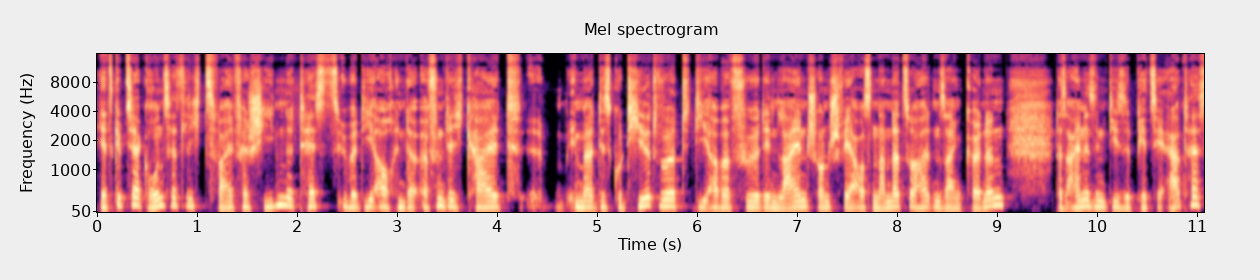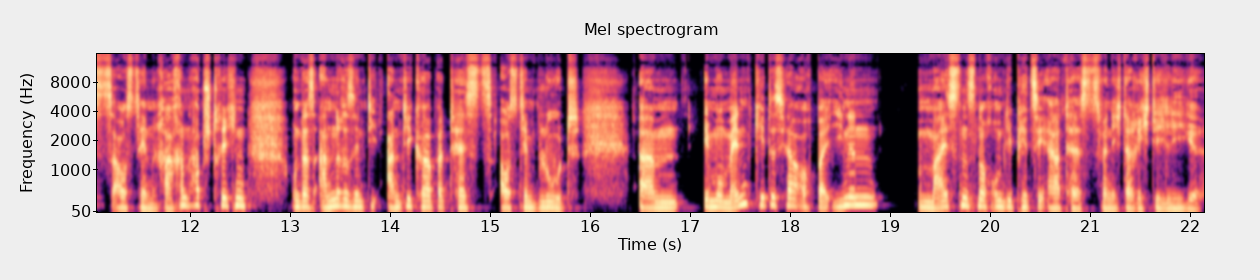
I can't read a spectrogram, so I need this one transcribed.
Jetzt gibt es ja grundsätzlich zwei verschiedene Tests, über die auch in der Öffentlichkeit äh, immer diskutiert wird, die aber für den Laien schon schwer auseinanderzuhalten sein können. Das eine sind diese PCR-Tests aus den Rachenabstrichen und das andere sind die Antikörpertests aus dem Blut. Ähm, Im Moment geht es ja auch bei Ihnen meistens noch um die PCR-Tests, wenn ich da richtig liege.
